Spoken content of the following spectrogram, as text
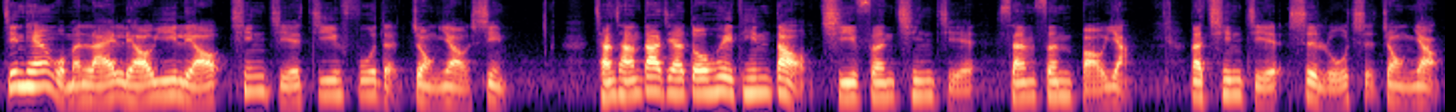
今天我们来聊一聊清洁肌肤的重要性。常常大家都会听到七分清洁，三分保养。那清洁是如此重要，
